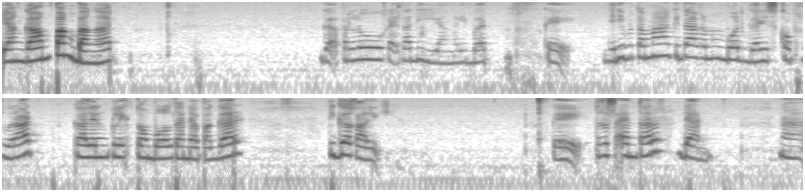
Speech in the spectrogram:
yang gampang banget. Gak perlu kayak tadi yang ribet. Oke jadi pertama kita akan membuat garis skop surat. Kalian klik tombol tanda pagar tiga kali. Oke terus enter dan nah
